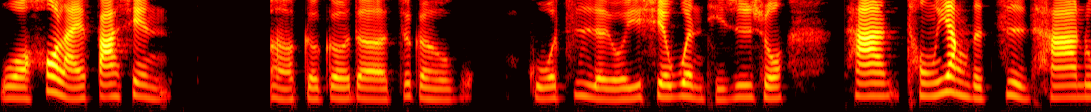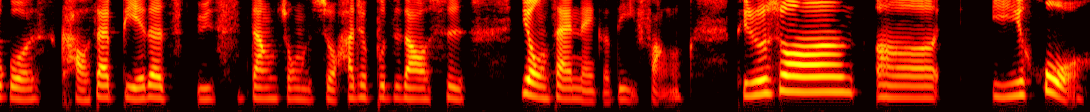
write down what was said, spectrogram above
我后来发现，呃，格格的这个国字的有一些问题，就是说他同样的字，他如果考在别的语词当中的时候，他就不知道是用在哪个地方。比如说，呃，疑惑，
